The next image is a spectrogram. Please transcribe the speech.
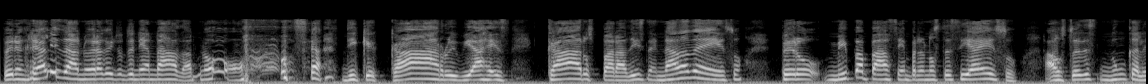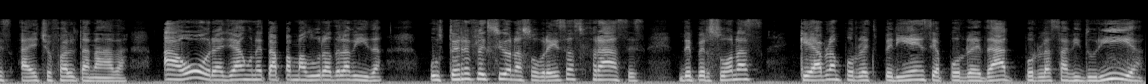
pero en realidad no era que yo tenía nada, no. o sea, di que carro y viajes caros para Disney, nada de eso, pero mi papá siempre nos decía eso, a ustedes nunca les ha hecho falta nada. Ahora, ya en una etapa madura de la vida, usted reflexiona sobre esas frases de personas que hablan por la experiencia, por la edad, por la sabiduría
